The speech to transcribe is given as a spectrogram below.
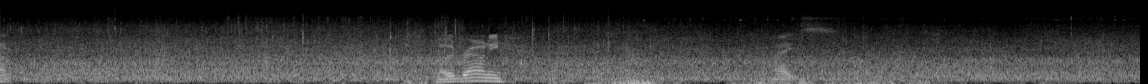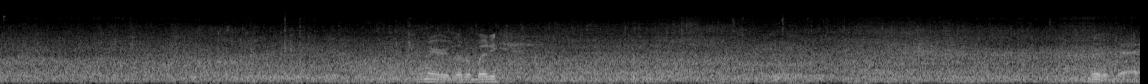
Got. Another brownie. Nice. Come here, little buddy. Little guy.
